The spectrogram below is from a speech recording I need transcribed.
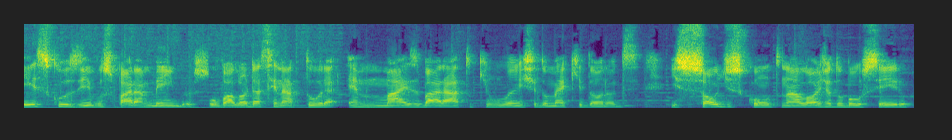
exclusivos para membros. O valor da assinatura é mais barato que um lanche do McDonald's e só o desconto na loja do bolseiro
